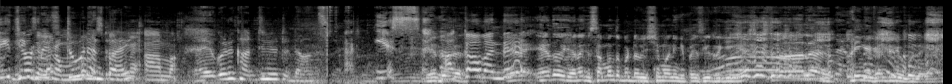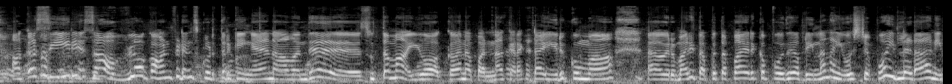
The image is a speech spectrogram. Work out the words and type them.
டீச்சிங்ஸ் எல்லாம் ரொம்ப பண்ணுவேன். ஆமா. I got continue to dance yes அக்கா வந்து ஏதோ எனக்கு சம்பந்தப்பட்ட விஷயமா நீங்க பேசிட்டு இருக்கீங்க. அதனால நீங்க கண்டினியூ பண்ணுங்க. அக்கா சீரியஸா அவ்வளோ கான்ஃபிடன்ஸ் கொடுத்துருக்கீங்க. நான் வந்து சுத்தமா ஐயோ அக்கா நான் பண்ணா கரெக்டா இருக்குமா? ஒரு மாதிரி தப்பு தப்பா இருக்க போகுது அப்படின்னா நான் யோசிச்சப்போ இல்லடா நீ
